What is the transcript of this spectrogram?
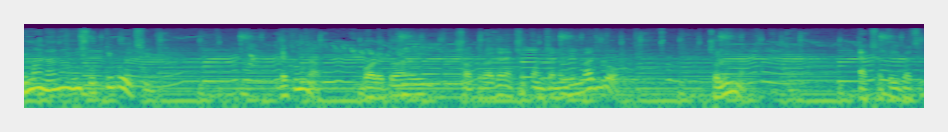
এমা না না আমি সত্যি বলছি। দেখুন না বলে তো আর ওই সতেরো হাজার একশো পঞ্চান্ন দিন বাঁচবো। চলুন না একসাথেই বাঁচি।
